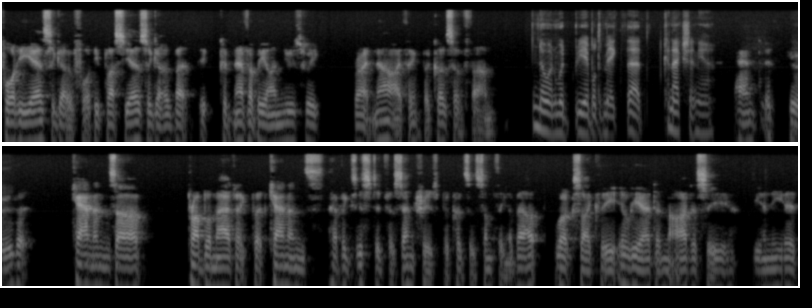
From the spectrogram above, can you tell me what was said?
40 years ago, 40 plus years ago, but it could never be on Newsweek right now, I think, because of um, no one would be able to make that connection. Yeah. And it's true that canons are problematic, but canons have existed for centuries because there's something about works like the Iliad and the Odyssey, the Aeneid,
